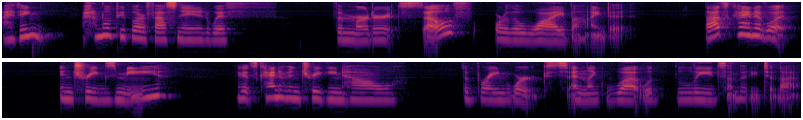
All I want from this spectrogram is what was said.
I think I don't know if people are fascinated with the murder itself or the why behind it. That's kind of what intrigues me. Like it's kind of intriguing how the brain works and like what would lead somebody to that.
